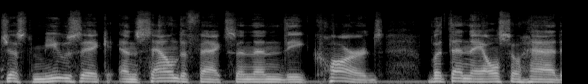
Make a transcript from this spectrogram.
just music and sound effects and then the cards. But then they also had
